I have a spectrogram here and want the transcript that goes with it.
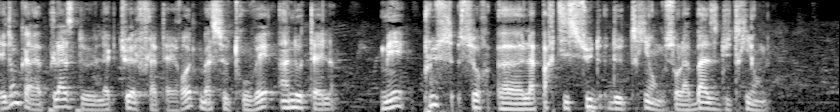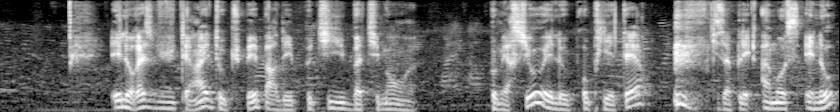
Et donc à la place de l'actuel Flatiron bah, se trouvait un hôtel, mais plus sur la partie sud de Triangle, sur la base du triangle. Et le reste du terrain est occupé par des petits bâtiments commerciaux et le propriétaire qui s'appelait Amos Eno,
